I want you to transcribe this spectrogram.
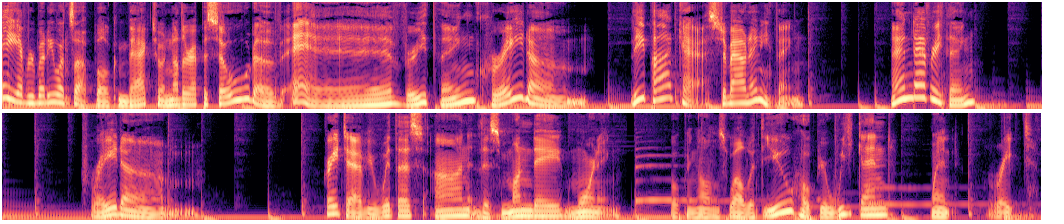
Hey, everybody, what's up? Welcome back to another episode of Everything Kratom, the podcast about anything and everything Kratom. Great to have you with us on this Monday morning. Hoping all is well with you. Hope your weekend went great.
